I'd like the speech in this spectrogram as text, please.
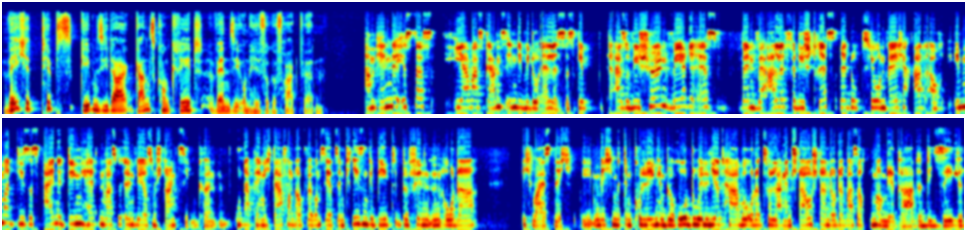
Welche Tipps geben Sie da ganz konkret, wenn Sie um Hilfe gefragt werden? Am Ende ist das ja was ganz Individuelles. Es gibt, also wie schön wäre es, wenn wir alle für die Stressreduktion, welcher Art auch immer, dieses eine Ding hätten, was wir irgendwie aus dem Schrank ziehen könnten. Unabhängig davon, ob wir uns jetzt im Krisengebiet befinden oder ich weiß nicht, mich mit dem Kollegen im Büro duelliert habe oder zu lange im Stau stand oder was auch immer mir gerade die Seele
